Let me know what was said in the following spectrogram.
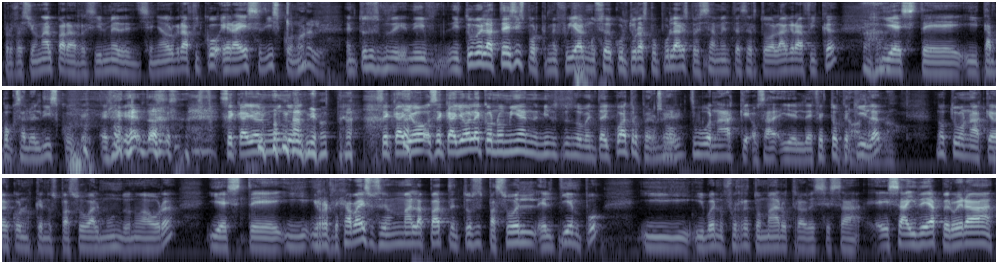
profesional, para recibirme de diseñador gráfico, era ese disco, ¿no? Órale. Entonces ni- ni tuve la tesis porque me fui al Museo de Culturas Populares precisamente a hacer toda la gráfica Ajá. y este y tampoco salió el disco. Entonces se cayó el mundo. Se cayó, se cayó la economía en 1994, pero Sí. no tuvo nada que, o sea, y el efecto tequila no, no, no. tuvo nada que ver con lo que nos pasó al mundo, ¿no? Ahora. Y este, y, y reflejaba eso, se llama mala pata. Entonces pasó el, el tiempo y, y bueno, fue retomar otra vez esa, esa idea, pero era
